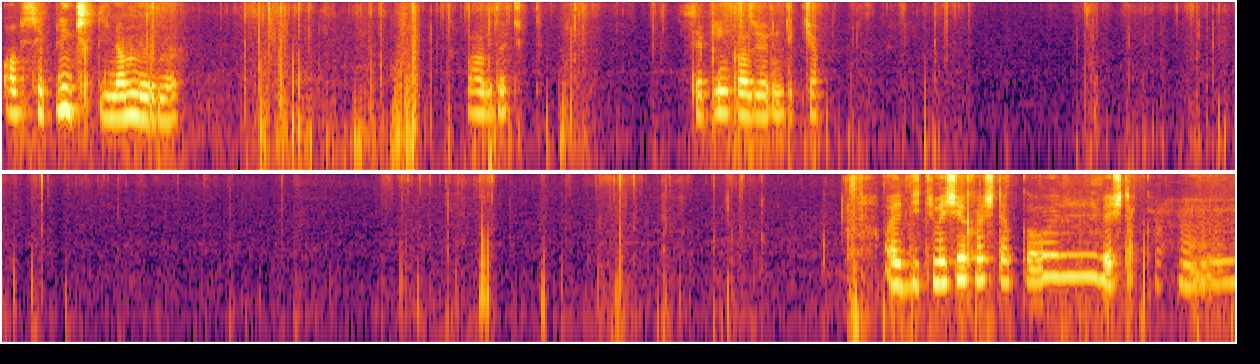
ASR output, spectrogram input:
Abi sapling çıktı inanmıyorum ya. Abi de çıktı. Sapling kazıyorum dikeceğim. Ay ditmeşe kaç dakika var? 5 dakika. Hmm.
